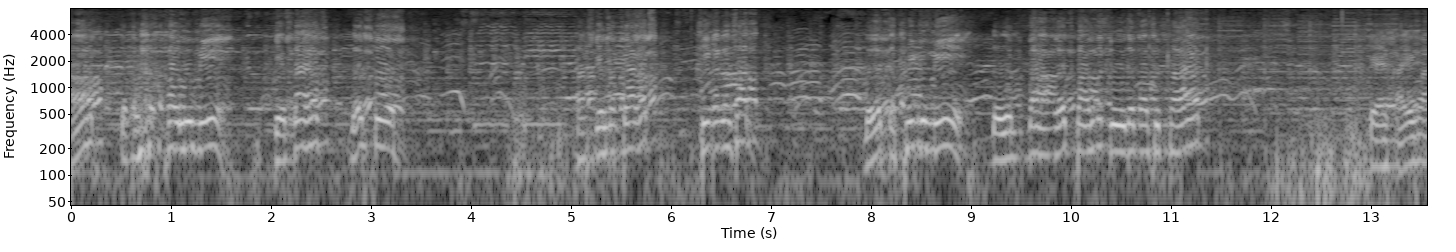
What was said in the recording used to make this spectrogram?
edge. อ้าวจะเข้าลูกนี้เก็บได้ครับเลิฟโกดตั้งเกมตรงกลางครับชิงกันสั้นเบิร์ดจะพลิกลูกนี้โดนบังแล้วบังมันอยู่จังหวะสุดท้ายครับแก้ไขมา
